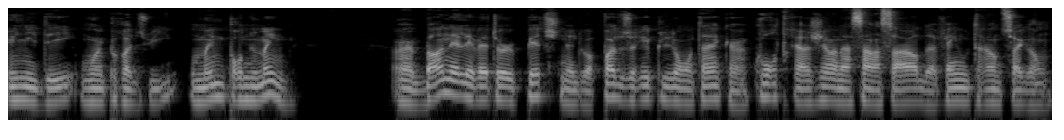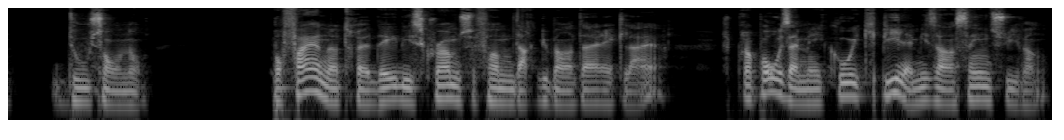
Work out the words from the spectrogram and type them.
une idée ou un produit, ou même pour nous-mêmes. Un bon elevator pitch ne doit pas durer plus longtemps qu'un court trajet en ascenseur de 20 ou 30 secondes, d'où son nom. Pour faire notre Daily Scrum sous forme d'argumentaire éclair, je propose à mes coéquipiers la mise en scène suivante.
